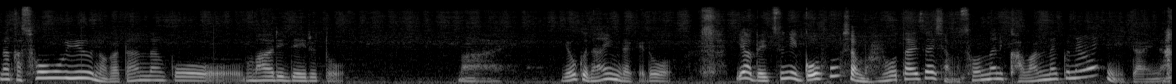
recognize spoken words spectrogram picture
なんかそういうのがだんだんこう周りでいるとまあよくないんだけどいや別に合法者も不法滞在者もそんなに変わんなくない？みたいな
